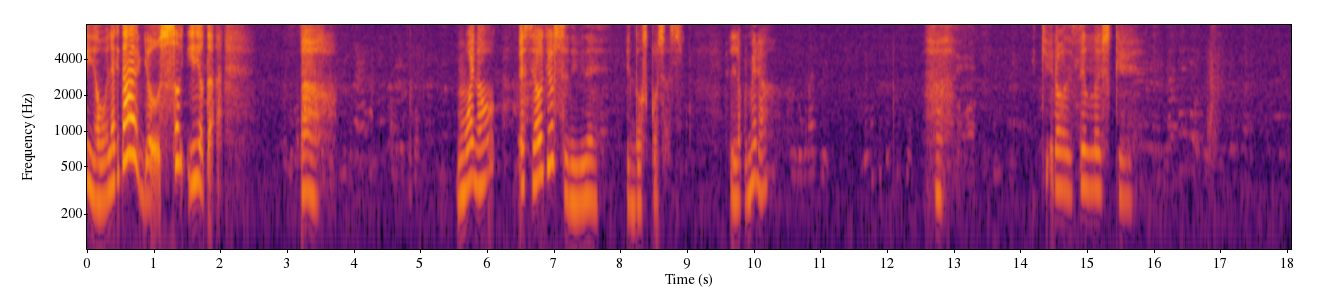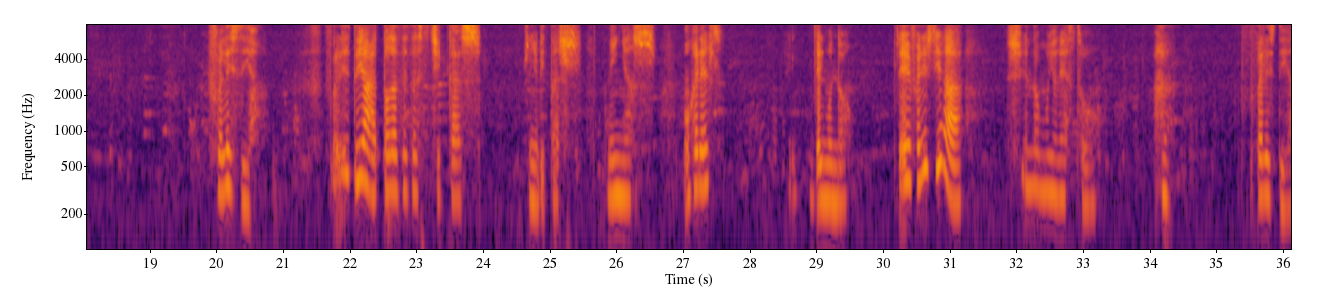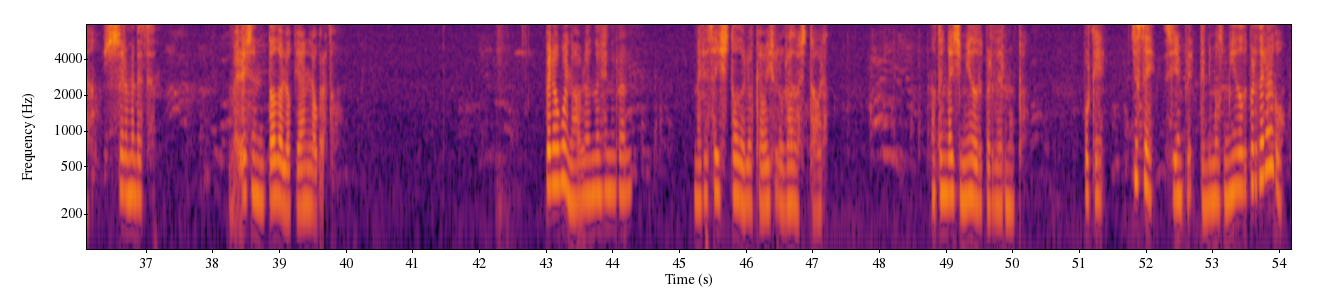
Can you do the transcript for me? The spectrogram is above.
Hey, hola, ¿qué tal? Yo soy Iota. Ah. Bueno, este audio se divide en dos cosas. La primera... Ah, quiero decirles que... Feliz día. Feliz día a todas esas chicas, señoritas, niñas, mujeres del mundo. Sí, feliz día. Siendo muy honesto. feliz día. Se lo merecen. Merecen todo lo que han logrado. Pero bueno, hablando en general, merecéis todo lo que habéis logrado hasta ahora. No tengáis miedo de perder nunca. Porque, yo sé, siempre tenemos miedo de perder algo.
